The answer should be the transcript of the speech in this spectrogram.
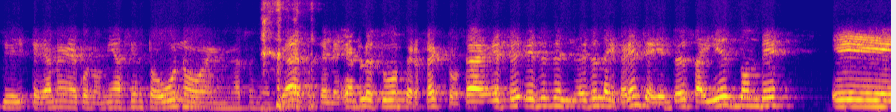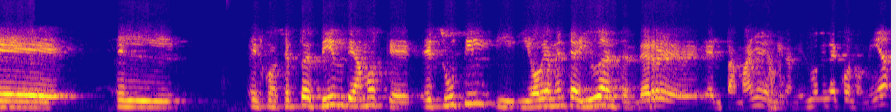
te llamen Economía 101 en las universidades, porque el ejemplo estuvo perfecto. O sea, ese, ese es el, esa es la diferencia. Y entonces ahí es donde eh, el, el, concepto de PIB, digamos, que es útil y, y obviamente ayuda a entender eh, el tamaño y el dinamismo de una economía,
